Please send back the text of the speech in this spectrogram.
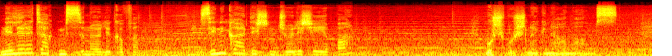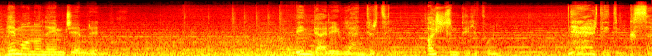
Nelere takmışsın öyle kafanı? Senin kardeşin hiç öyle şey yapar mı? Boşu boşuna günahını almışsın. Hem onun hem Cemre'nin. Beni de alevlendirdin. Açtım telefonu. Neler dedim kıza.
